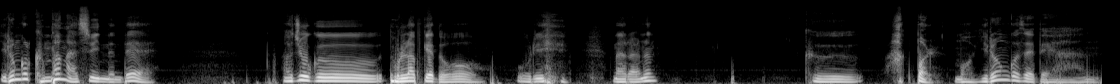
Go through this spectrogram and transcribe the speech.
이런 걸 금방 알 수 있는데, 아주 그 놀랍게도 우리 나라는 그 학벌, 뭐 이런 것에 대한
